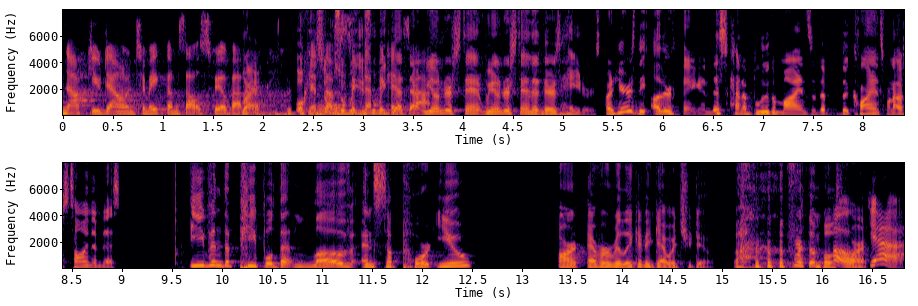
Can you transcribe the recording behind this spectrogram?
knock you down to make themselves feel better. Right. Okay. So, so, we, so we get that. that. We understand. We understand that there's haters. But here's the other thing, and this kind of blew the minds of the, the clients when I was telling them this. Even the people that love and support you aren't ever really going to get what you do for the most oh, part. Yeah.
